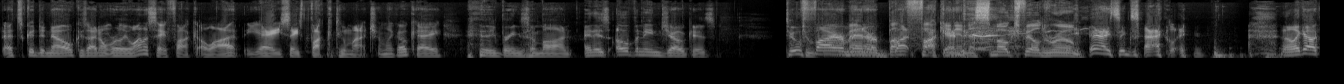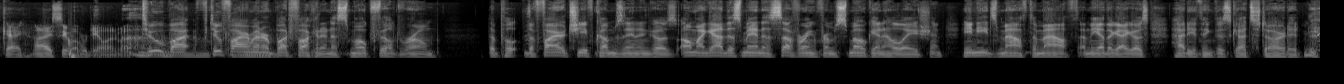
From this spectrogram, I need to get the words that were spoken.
That's good to know because I don't really want to say fuck a lot." Yeah, you say fuck too much. I'm like, "Okay." And he brings him on, and his opening joke is, two, firemen, are butt fucking." in a smoke filled room. yes, exactly. And I'm like, "Okay, I see what we're dealing with." two bi- two firemen are butt fucking in a smoke filled room. The pol- the fire chief comes in and goes, "Oh my god, this man is suffering from smoke inhalation. He needs mouth to mouth." And the other guy goes, "How do you think this got started?"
